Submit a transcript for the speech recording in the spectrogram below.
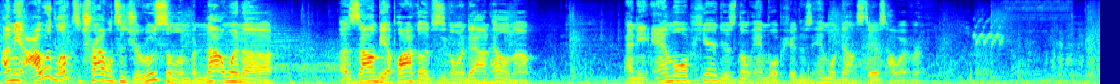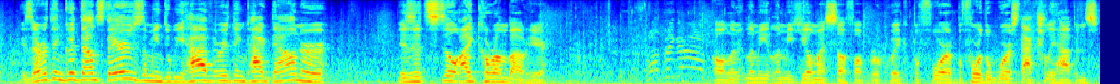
I mean, I would love to travel to Jerusalem, but not when a a zombie apocalypse is going down. Hell no. Any ammo up here? There's no ammo up here. There's ammo downstairs, however. Is everything good downstairs? I mean, do we have everything packed down, or is it still I caramba out here? Oh, let me let me let me heal myself up real quick before before the worst actually happens.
